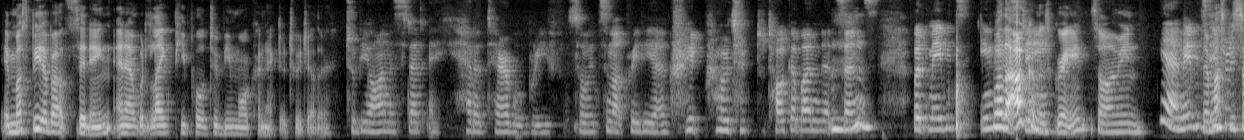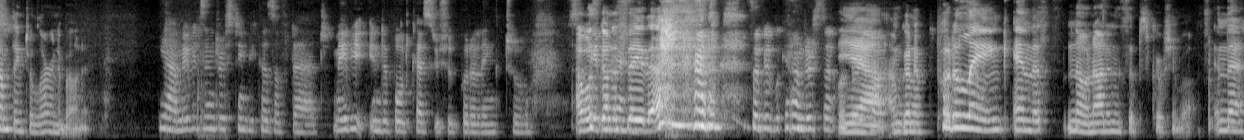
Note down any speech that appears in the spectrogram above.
it must be about sitting, and I would like people to be more connected to each other. to be honest, that I had a terrible brief, so it's not really a great project to talk about in that mm-hmm. sense. But maybe it's interesting. Well, the outcome is great, so I mean Yeah, maybe there must be something to learn about it. Yeah, maybe it's interesting because of that. Maybe in the podcast you should put a link to. so I was gonna can- say that. so people can understand. What yeah, I'm gonna put a link in the no, not in the subscription box, in the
